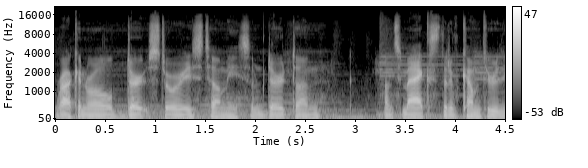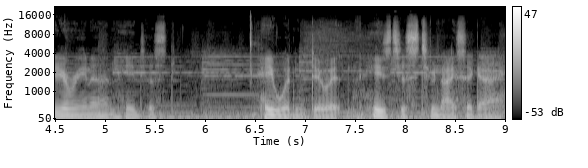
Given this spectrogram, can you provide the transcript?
rock and roll dirt stories. Tell me some dirt on, on some acts that have come through the arena, and he just, he wouldn't do it. He's just too nice a guy.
